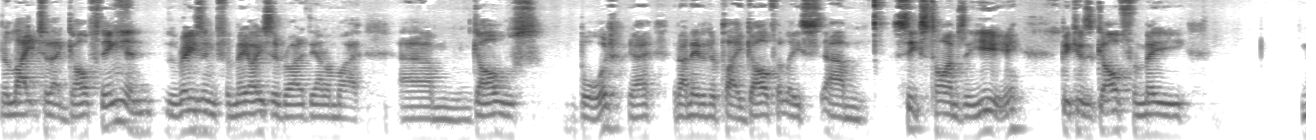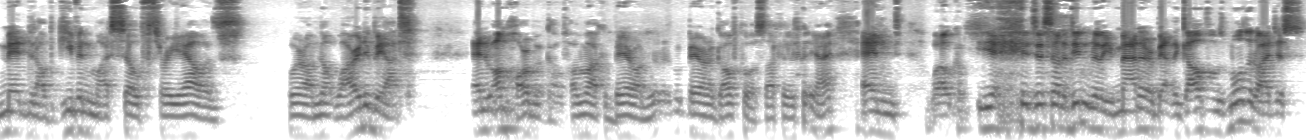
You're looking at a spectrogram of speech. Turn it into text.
relate to that golf thing, and the reason for me, I used to write it down on my um, goals board, you know, that I needed to play golf at least um, six times a year because golf for me meant that I've given myself three hours where I'm not worried about. And I'm horrible at golf. I'm like a bear on bear on a golf course, like a, you know. And Welcome. yeah, it just sort of didn't really matter about the golf. It was more that I just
